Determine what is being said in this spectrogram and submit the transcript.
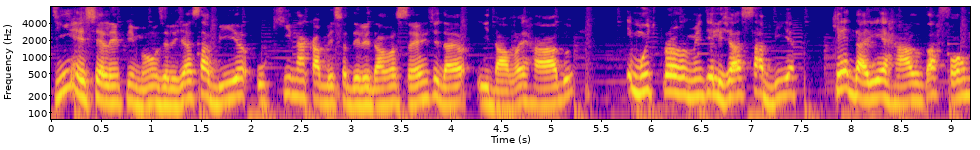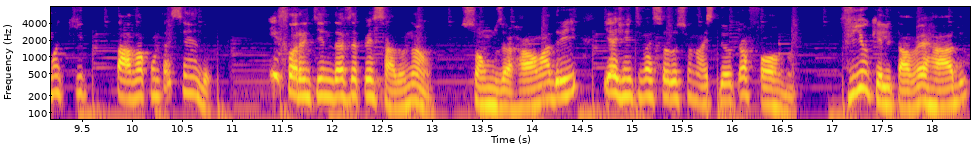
tinha esse elenco em mãos, ele já sabia o que na cabeça dele dava certo e dava errado, e muito provavelmente ele já sabia que daria errado da forma que estava acontecendo. E Florentino deve ter pensado: não, somos o Real Madrid e a gente vai solucionar isso de outra forma. Viu que ele estava errado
